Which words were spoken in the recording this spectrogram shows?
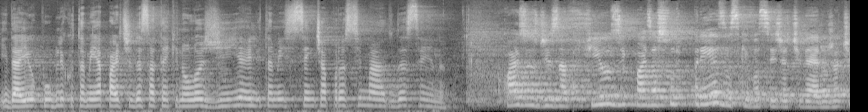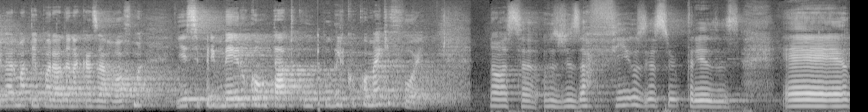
e daí o público também a partir dessa tecnologia ele também se sente aproximado da cena Quais os desafios e quais as surpresas que vocês já tiveram? Já tiveram uma temporada na Casa Hoffman e esse primeiro contato com o público, como é que foi? Nossa, os desafios e as surpresas. É,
